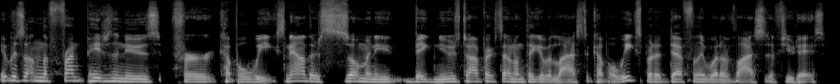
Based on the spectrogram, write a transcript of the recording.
It was on the front page of the news for a couple weeks. Now there's so many big news topics. I don't think it would last a couple weeks, but it definitely would have lasted a few days.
